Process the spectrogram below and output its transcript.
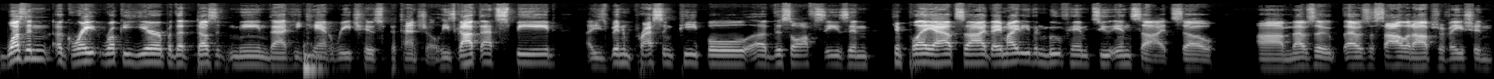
Wasn't a great rookie year, but that doesn't mean that he can't reach his potential. He's got that speed. Uh, he's been impressing people uh, this offseason can play outside. They might even move him to inside. So um, that was a that was a solid observation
